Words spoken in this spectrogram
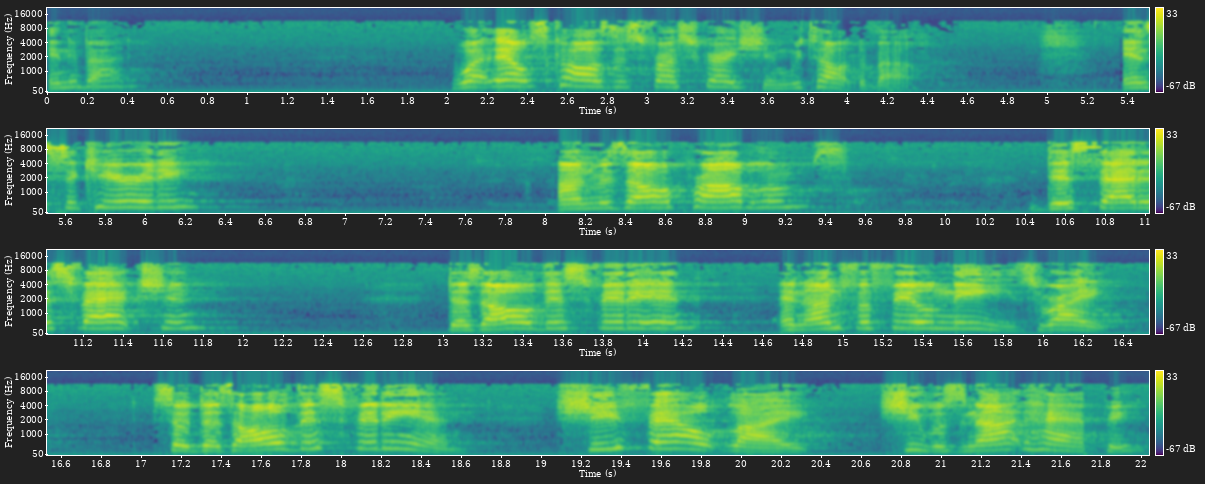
Anybody? What else causes frustration? We talked about insecurity, unresolved problems, dissatisfaction. Does all this fit in? And unfulfilled needs, right? So does all this fit in? She felt like she was not happy.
